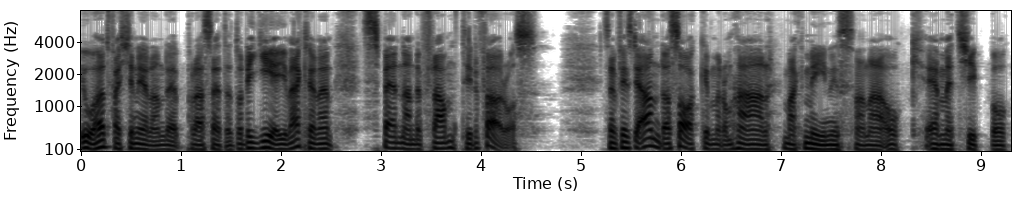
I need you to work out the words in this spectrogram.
oerhört fascinerande på det här sättet. Och det ger ju verkligen en spännande framtid för oss. Sen finns det andra saker med de här Mac Minisarna och M1-chip och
